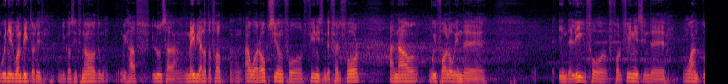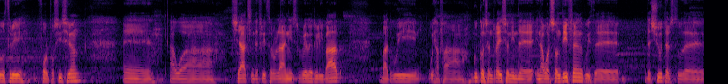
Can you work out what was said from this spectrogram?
we need one victory because if not, we have lose uh, maybe a lot of op- our option for finishing the first four, and now we follow in the in the league for for finish in the one, two, three, four position. Uh, our shots in the free throw line is really really bad but we we have a good concentration in the in our zone defense with the the shooters to the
